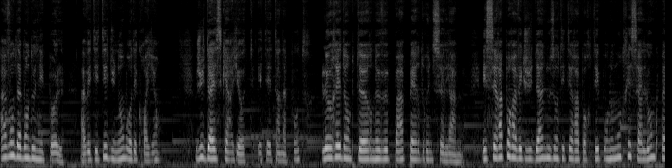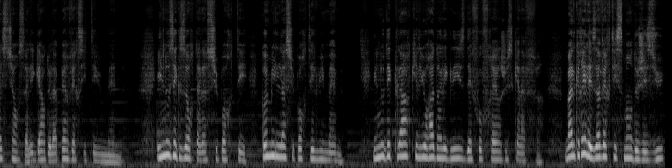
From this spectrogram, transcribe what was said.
avant d'abandonner Paul, avait été du nombre des croyants. Judas Iscariote était un apôtre. Le Rédempteur ne veut pas perdre une seule âme, et ses rapports avec Judas nous ont été rapportés pour nous montrer sa longue patience à l'égard de la perversité humaine. Il nous exhorte à la supporter, comme il l'a supporté lui-même. Il nous déclare qu'il y aura dans l'Église des faux frères jusqu'à la fin. Malgré les avertissements de Jésus,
